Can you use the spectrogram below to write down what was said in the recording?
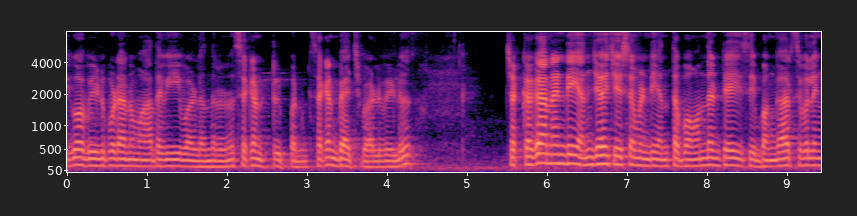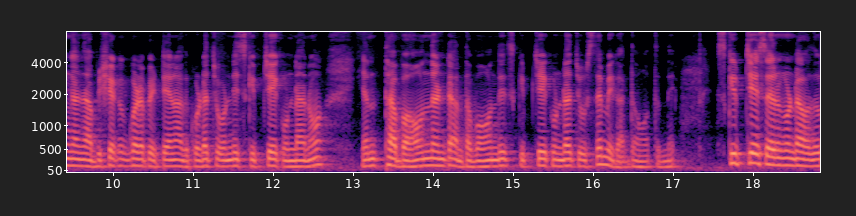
ఇగో వీళ్ళు కూడాను మాధవి వాళ్ళందరూ సెకండ్ ట్రిప్ అని సెకండ్ బ్యాచ్ వాళ్ళు వీళ్ళు. చక్కగానండి ఎంజాయ్ చేసామండి ఎంత బాగుందంటే ఈ బంగారు శివలింగాన్ని అభిషేకం కూడా పెట్టాను. అది కూడా చూడండి స్కిప్ చేయకుండాను. ఎంత బాగుందంటే అంత బాగుంది. స్కిప్ చేయకుండా చూస్తే మీకు అర్థమవుతుంది. స్కిప్ చేసేయకుండా అవదు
